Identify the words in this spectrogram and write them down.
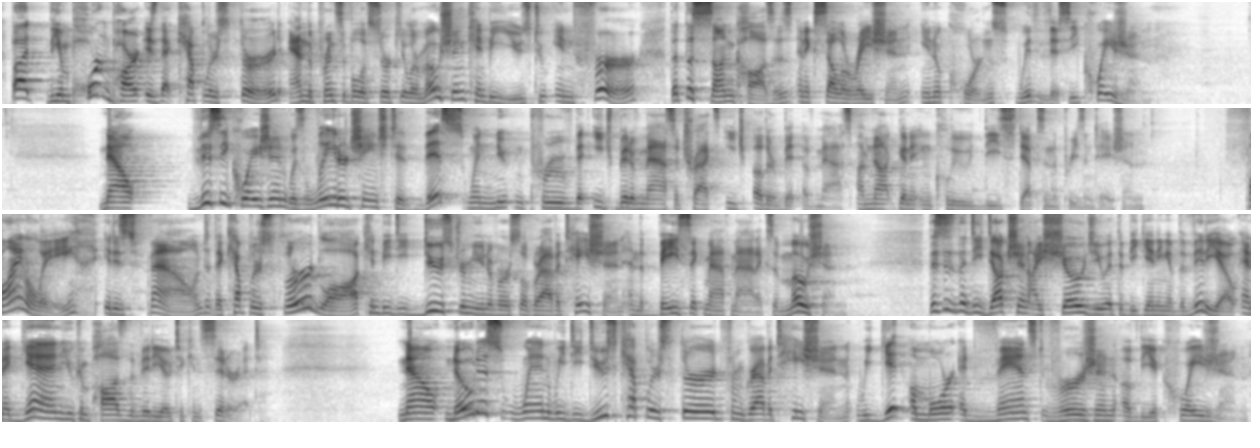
But the important part is that Kepler's third and the principle of circular motion can be used to infer that the sun causes an acceleration in accordance with this equation. Now, this equation was later changed to this when Newton proved that each bit of mass attracts each other bit of mass. I'm not going to include these steps in the presentation. Finally, it is found that Kepler's third law can be deduced from universal gravitation and the basic mathematics of motion. This is the deduction I showed you at the beginning of the video, and again, you can pause the video to consider it. Now, notice when we deduce Kepler's third from gravitation, we get a more advanced version of the equation.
